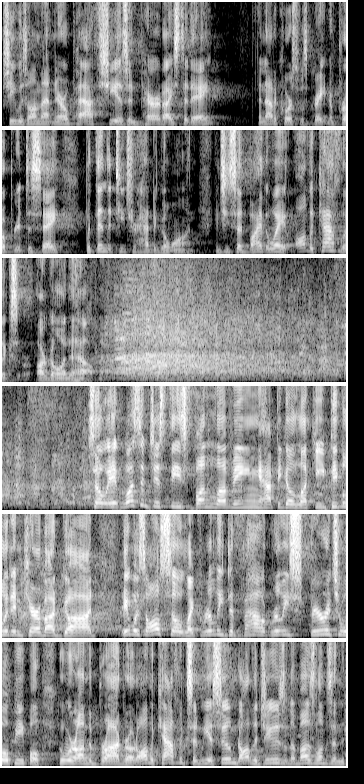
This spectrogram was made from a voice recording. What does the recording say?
She was on that narrow path. She is in paradise today. And that, of course, was great and appropriate to say. But then the teacher had to go on. And she said, By the way, all the Catholics are going to hell. so it wasn't just these fun loving, happy go lucky people who didn't care about God. It was also like really devout, really spiritual people who were on the broad road. All the Catholics, and we assumed all the Jews and the Muslims and,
